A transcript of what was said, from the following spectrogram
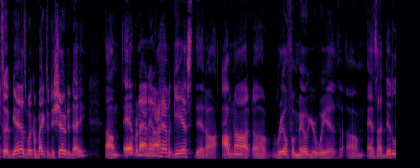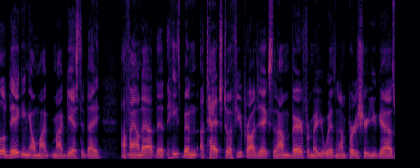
What's up, guys? Welcome back to the show today. Um, every now and then I have a guest that uh, I'm not uh, real familiar with. Um, as I did a little digging on my, my guest today, I found out that he's been attached to a few projects that I'm very familiar with, and I'm pretty sure you guys,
